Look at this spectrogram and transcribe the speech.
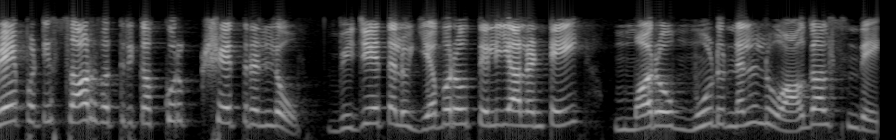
రేపటి సార్వత్రిక కురుక్షేత్రంలో విజేతలు ఎవరో తెలియాలంటే మరో మూడు నెలలు ఆగాల్సిందే.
